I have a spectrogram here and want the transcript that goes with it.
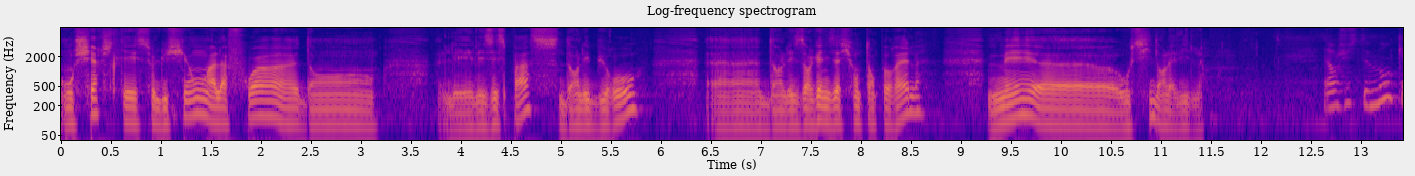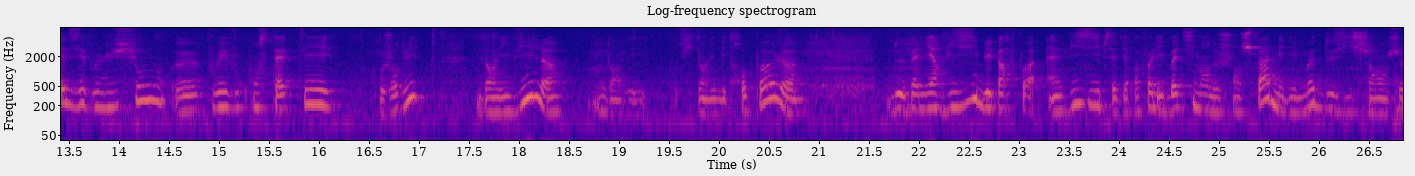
on cherche des solutions à la fois dans les, espaces, dans les bureaux, euh, dans les organisations temporelles, mais euh, aussi dans la ville. Alors justement, quelles évolutions pouvez-vous constater aujourd'hui dans les villes, dans les, aussi dans les métropoles de manière visible et parfois invisible, c'est-à-dire parfois les bâtiments ne changent pas, mais les modes de vie changent.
